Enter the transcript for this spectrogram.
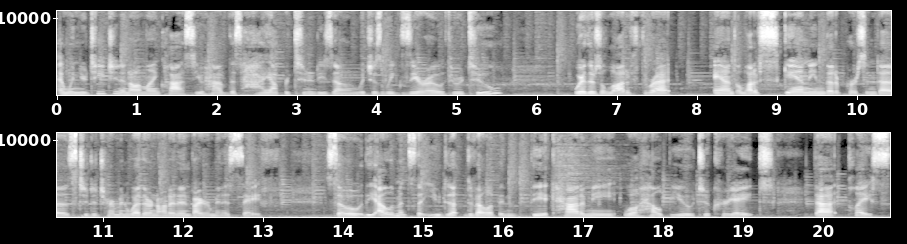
And when you're teaching an online class, you have this high opportunity zone, which is week zero through two, where there's a lot of threat and a lot of scanning that a person does to determine whether or not an environment is safe. So the elements that you de develop in the academy will help you to create that place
